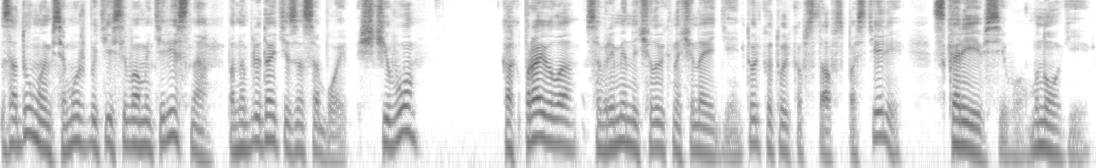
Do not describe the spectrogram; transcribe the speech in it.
задумаемся, может быть, если вам интересно, понаблюдайте за собой. С чего, как правило, современный человек начинает день? Только-только встав с постели, скорее всего, многие,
